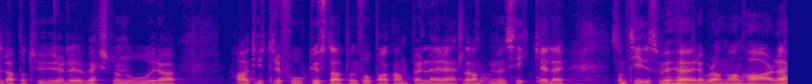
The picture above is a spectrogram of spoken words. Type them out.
dra på tur eller veksle noen ord og ha et ytre fokus da, på en fotballkamp eller et eller annet musikk, eller samtidig som vi hører hvordan man har det.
